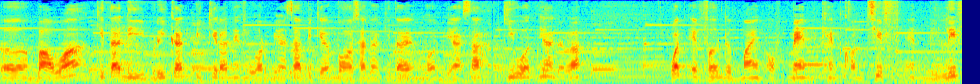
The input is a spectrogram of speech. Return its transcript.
uh, bahwa kita diberikan pikiran yang luar biasa, pikiran bawah sadar kita yang luar biasa. Keywordnya adalah whatever the mind of man can conceive and believe,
